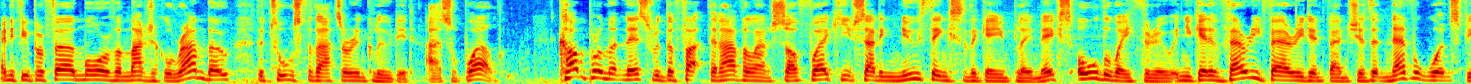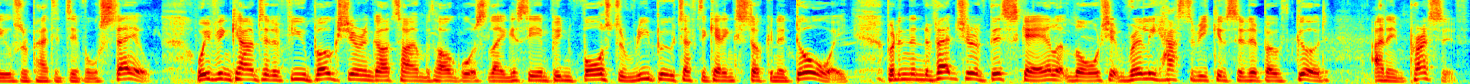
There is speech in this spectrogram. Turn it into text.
and if you prefer more of a magical Rambo, the tools for that are included as well. Complement this with the fact that Avalanche Software keeps adding new things to the gameplay mix all the way through, and you get a very varied adventure that never once feels repetitive or stale. We've encountered a few bugs during our time with Hogwarts Legacy and been forced to reboot after getting stuck in a doorway, but in an adventure of this scale at launch, it really has to be considered both good and impressive.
